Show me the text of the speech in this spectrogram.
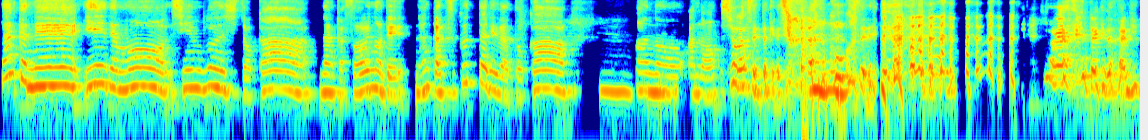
なんかね家でも新聞紙とかなんかそういうのでなんか作ったりだとか、うん、あのあの小学生の時でしょ、うん、高校生で。小学生の時とかに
